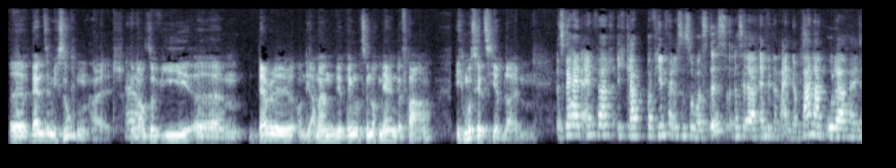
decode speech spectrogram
äh, werden sie mich suchen halt. Ja. Genauso wie ähm, Daryl und die anderen, wir bringen uns nur noch mehr in Gefahr. Ich muss jetzt hier bleiben. Es wäre halt einfach, ich glaube auf jeden Fall, dass es sowas ist, dass er entweder einen eigenen Plan hat oder halt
